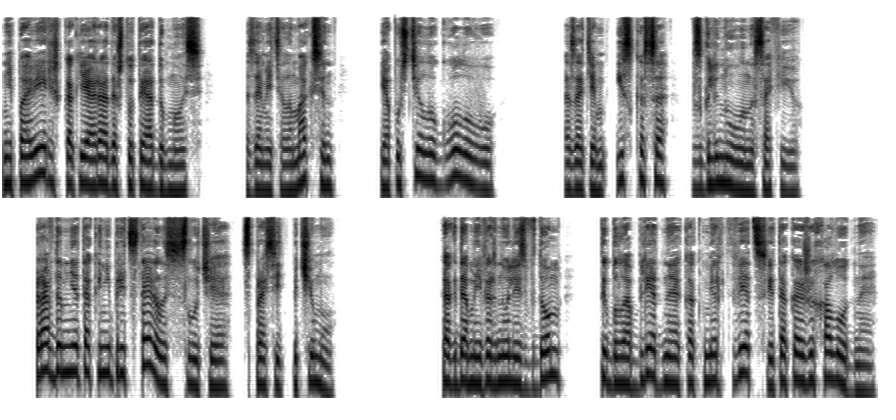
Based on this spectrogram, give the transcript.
«Не поверишь, как я рада, что ты одумалась», заметила Максин и опустила голову, а затем искоса взглянула на Софию. Правда, мне так и не представилось случая спросить, почему. Когда мы вернулись в дом, ты была бледная, как мертвец, и такая же холодная.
